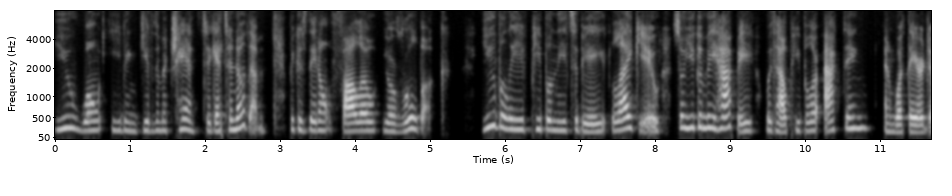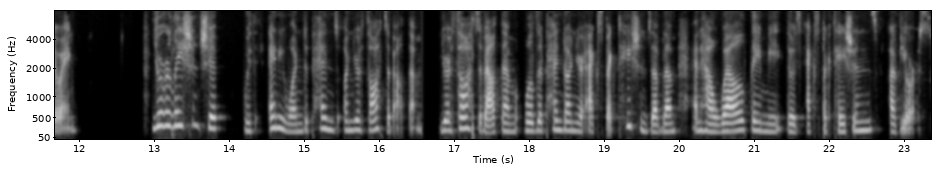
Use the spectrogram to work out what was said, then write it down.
You won't even give them a chance to get to know them because they don't follow your rule book. You believe people need to be like you so you can be happy with how people are acting and what they are doing. Your relationship with anyone depends on your thoughts about them. Your thoughts about them will depend on your expectations of them and how well they meet those expectations of yours.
